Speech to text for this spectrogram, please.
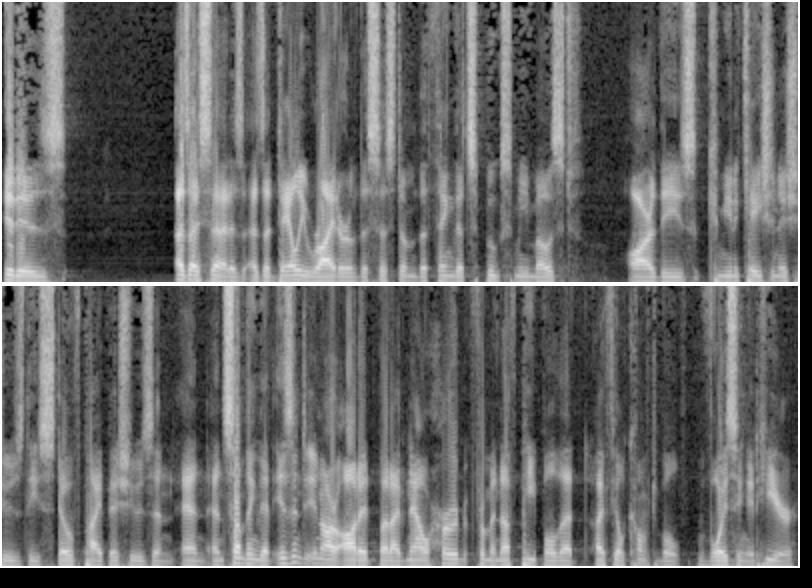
It is as I said, as, as a daily rider of the system, the thing that spooks me most are these communication issues, these stovepipe issues, and, and, and something that isn't in our audit, but I've now heard from enough people that I feel comfortable voicing it here.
